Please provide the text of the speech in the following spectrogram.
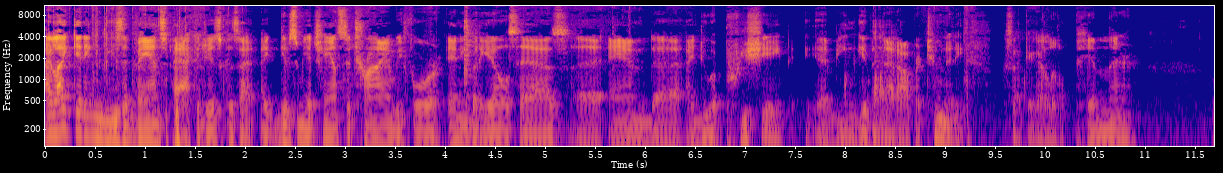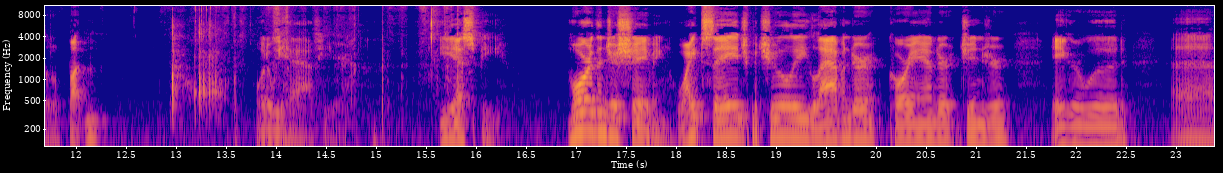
I like getting these advanced packages because it gives me a chance to try them before anybody else has, uh, and uh, I do appreciate uh, being given that opportunity. Looks like I got a little pin there, little button. What do we have here? ESP. More than just shaving. White sage, patchouli, lavender, coriander, ginger, agarwood, uh,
